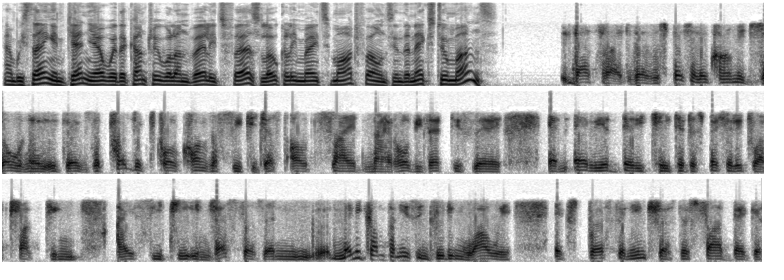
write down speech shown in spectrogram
And we're staying in Kenya, where the country will unveil its first locally made smartphones in the next two months. That's right. There's a special economic zone. Uh, there's a project called Konza City just outside Nairobi. That is a, an area dedicated especially to attracting ICT investors. And many companies, including Huawei, expressed an interest as far back as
